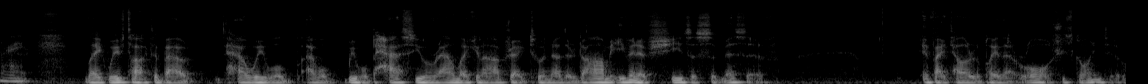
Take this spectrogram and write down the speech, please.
Right. Like we've talked about how we will I will we will pass you around like an object to another dom even if she's a submissive. If I tell her to play that role, she's going to.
